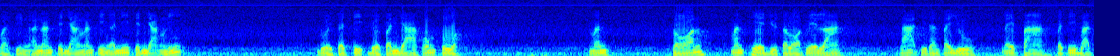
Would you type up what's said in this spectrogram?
ว่าสิ่งอันนั้นเป็นอย่างนั้นสิ่งอันนี้เป็นอย่างนี้ ด้วยสติด้วยปัญญาของตัว มันสอนมันเทศอยู่ตลอดเวลา พระที่ท่านไปอยู่ในป่าปฏิบัติ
